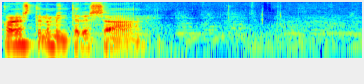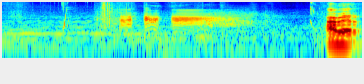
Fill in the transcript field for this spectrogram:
con este no me interesa... A ver,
